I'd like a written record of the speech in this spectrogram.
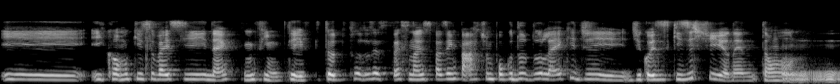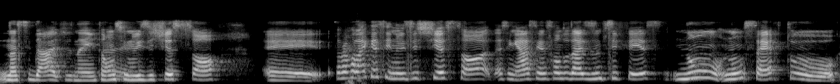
E, e como que isso vai se, né? Enfim, que todo, todos esses personagens fazem parte um pouco do, do leque de, de coisas que existia, né? Então, na cidade, né? Então, assim, é. assim, não existia só. É, pra falar que assim, não existia só. Assim, a ascensão do nazismo se fez num, num certo.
